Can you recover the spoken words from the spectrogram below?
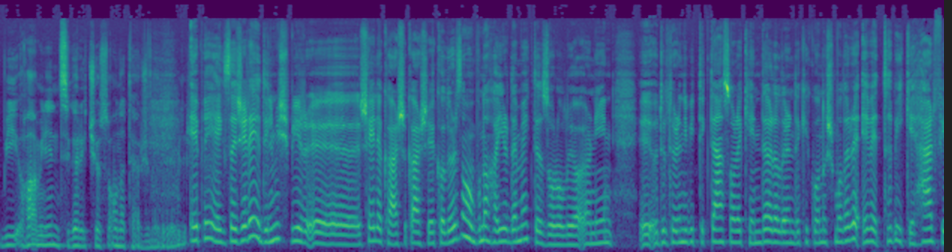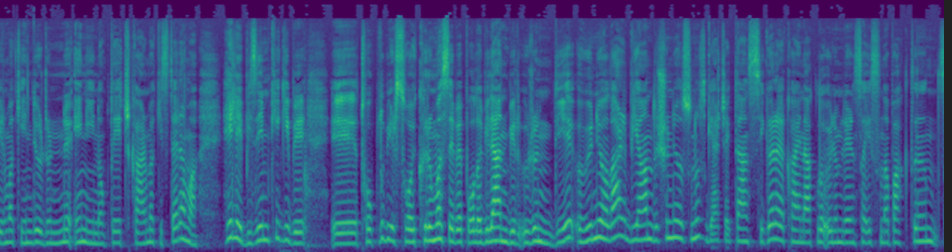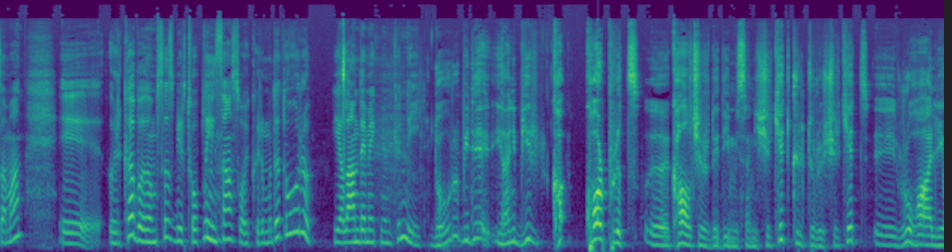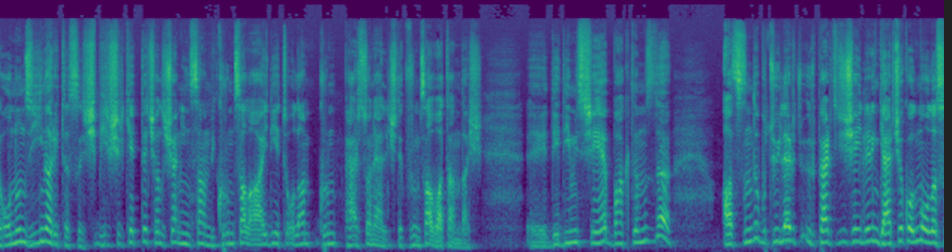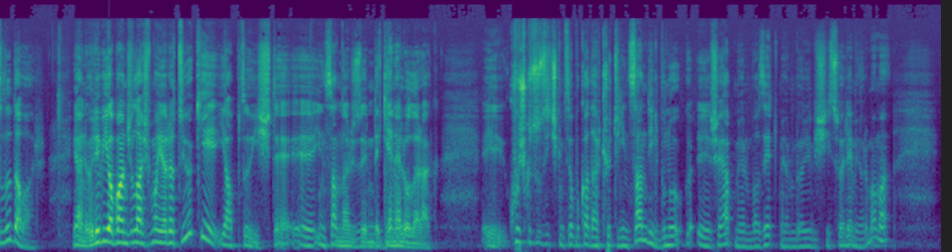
bir hamilenin sigara içiyorsa ona tercüme edilebilir. Epey egzajere edilmiş bir e, şeyle karşı karşıya kalıyoruz ama buna hayır demek de zor oluyor. Örneğin e, ödül töreni bittikten sonra kendi aralarındaki konuşmaları evet tabii ki her firma kendi ürününü en iyi noktaya çıkarmak ister ama hele bizimki gibi e, toplu bir soykırıma sebep olabilen bir ürün diye övünüyorlar. Bir an düşünüyorsunuz gerçekten sigara kaynaklı ölümlerin sayısına baktığın zaman e, ırka bağımsız bir toplu insan soykırımı da doğru. Yalan demek mümkün değil. Doğru bir de yani bir corporate e, culture dediğimiz hani şirket kültürü, şirket e, ruh hali, onun zihin haritası, bir şirkette çalışan insan, bir kurumsal aidiyeti olan kurum personel, işte kurumsal vatandaş e, dediğimiz şeye baktığımızda aslında bu tüyler ürpertici şeylerin gerçek olma olasılığı da var. Yani öyle bir yabancılaşma yaratıyor ki yaptığı işte insanlar üzerinde genel olarak. E, kuşkusuz hiç kimse bu kadar kötü insan değil. Bunu e, şey yapmıyorum, vaz etmiyorum, böyle bir şey söylemiyorum ama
